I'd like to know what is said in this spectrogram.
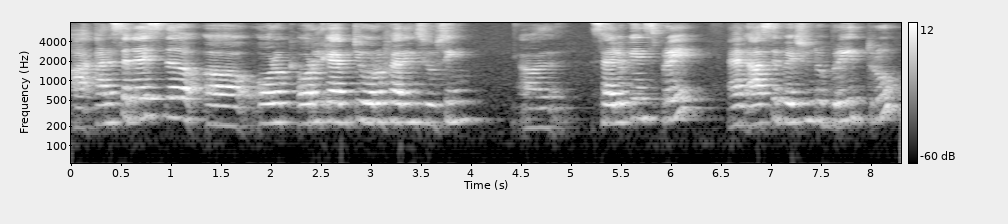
uh, anesthetize the uh, oral, oral cavity oropharynx using uh, spray and ask the patient to breathe through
